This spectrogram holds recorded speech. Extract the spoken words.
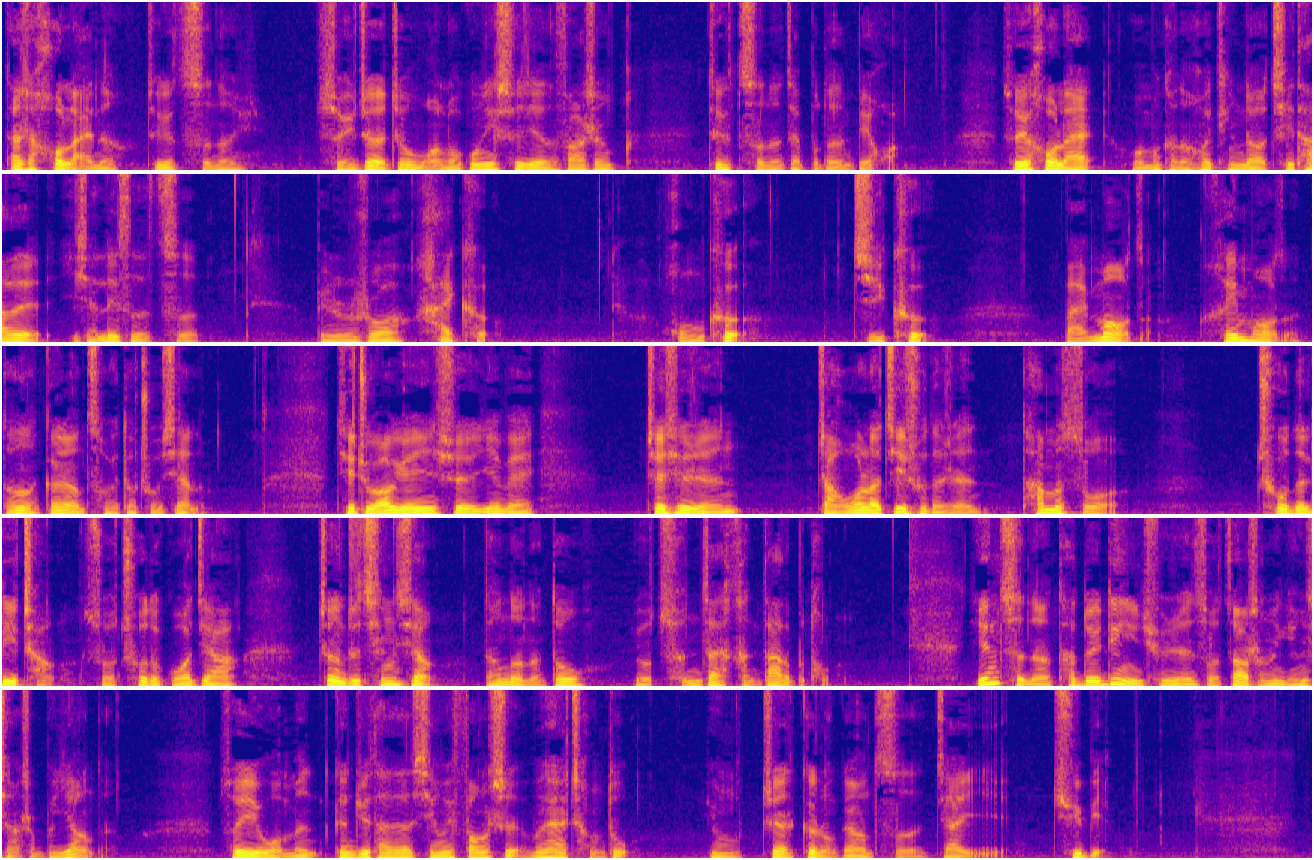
但是后来呢，这个词呢随着这种网络攻击事件的发生，这个词呢在不断的变化，所以后来我们可能会听到其他的一些类似的词，比如说“骇客”、“红客”、“极客”、“白帽子”。黑帽子等等各样词汇都出现了，其主要原因是因为这些人掌握了技术的人，他们所处的立场、所处的国家、政治倾向等等呢，都有存在很大的不同，因此呢，他对另一群人所造成的影响是不一样的。所以，我们根据他的行为方式、危害程度，用这各种各样词加以区别。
